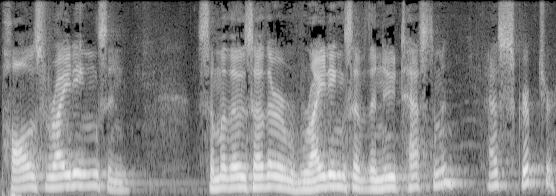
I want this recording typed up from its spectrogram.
Paul's writings and some of those other writings of the New Testament as Scripture.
